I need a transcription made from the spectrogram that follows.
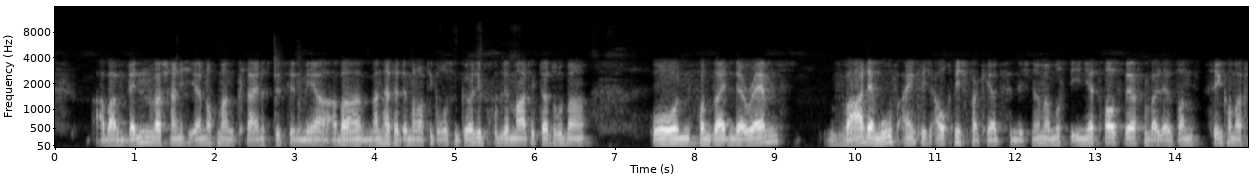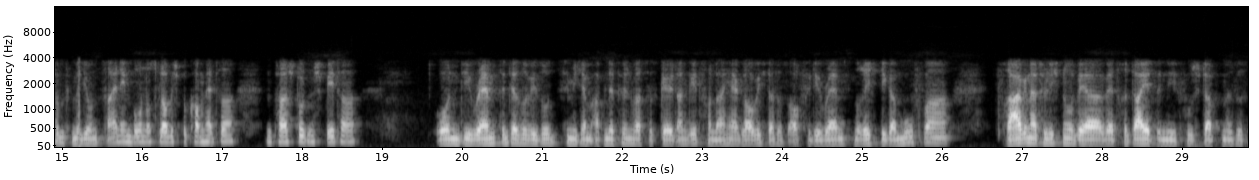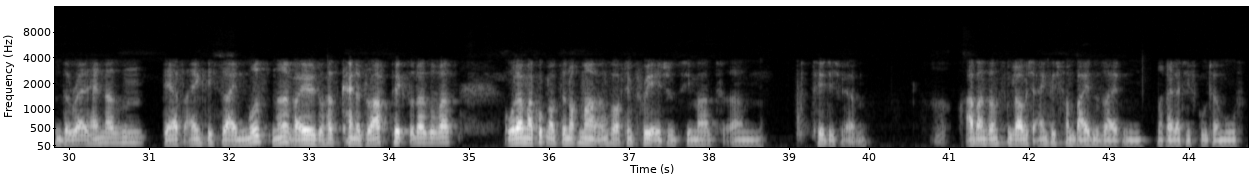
Aber wenn, wahrscheinlich eher noch mal ein kleines bisschen mehr. Aber man hat halt immer noch die große Gurley-Problematik darüber. Und von Seiten der Rams war der Move eigentlich auch nicht verkehrt, finde ich. Ne? Man musste ihn jetzt rauswerfen, weil er sonst 10,5 Millionen Signing-Bonus, glaube ich, bekommen hätte, ein paar Stunden später. Und die Rams sind ja sowieso ziemlich am Abnippeln, was das Geld angeht. Von daher glaube ich, dass es auch für die Rams ein richtiger Move war. Frage natürlich nur, wer, wer tritt da jetzt in die Fußstapfen? Ist es ein Darrell Henderson, der es eigentlich sein muss, ne? Weil du hast keine Draft Picks oder sowas. Oder mal gucken, ob sie nochmal irgendwo auf dem Free Agency Markt ähm, tätig werden. Aber ansonsten glaube ich eigentlich von beiden Seiten ein relativ guter Move.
